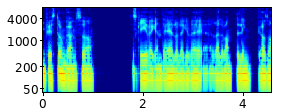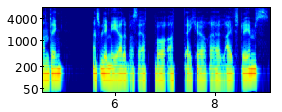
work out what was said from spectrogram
i første omgang så, så skriver jeg en del og legger ved relevante linker og sånne ting, men så blir mye av det basert på at jeg kjører livestreams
